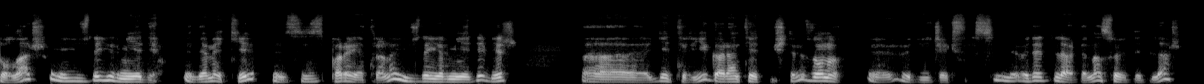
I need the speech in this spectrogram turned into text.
Dolar yüzde 27. E, demek ki e, siz para yatırana yüzde 27 bir e, getiriyi garanti etmiştiniz. Onu e, ödeyeceksiniz. Şimdi ödediler de nasıl ödediler?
